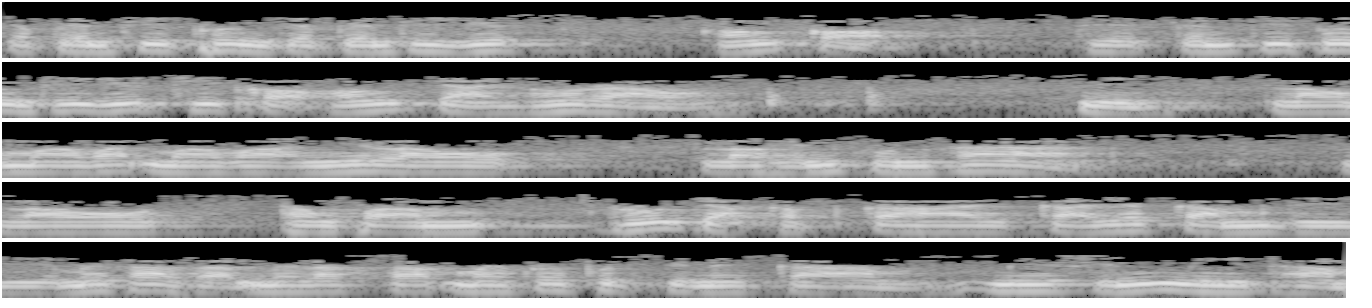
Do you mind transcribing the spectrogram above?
จะเป็นที่พึ่งจะเป็นที่ยึดของเกาะที่เป็นที่พึ่งที่ยึดที่เกาะของใจของเรา นี่ เรามาวัดมาวานี้เราเราเห็นคุณค่า เราทำความรู้จักกับกายกายกรรมดี ไม่ฆ่าสัตว์ไม่ลักทรัพย์ไม่เพื่อพุทธิในกรรมมีศีลมีธรรม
